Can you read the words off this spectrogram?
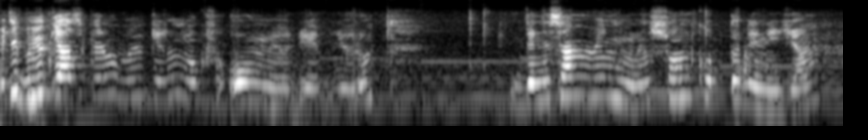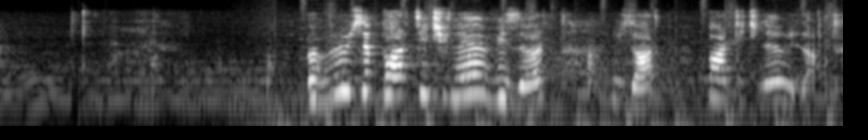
bir de büyük yazdıklarımı büyük yazın yoksa olmuyor diye biliyorum. Denesem mi bilmiyorum. Son kodda deneyeceğim. Öbürü ise parti içine wizard. Wizard. Parti içine wizard.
